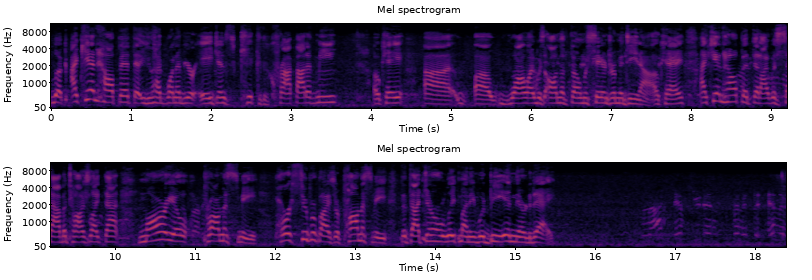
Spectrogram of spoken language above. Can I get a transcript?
Look, I can't help it that you had one of your agents kick the crap out of me, okay, uh, uh, while I was on the phone with Sandra Medina, okay? I can't help it that I was sabotaged like that. Mario promised me, her supervisor promised me that that general relief money would be in there today. not if you didn't finish the interview.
